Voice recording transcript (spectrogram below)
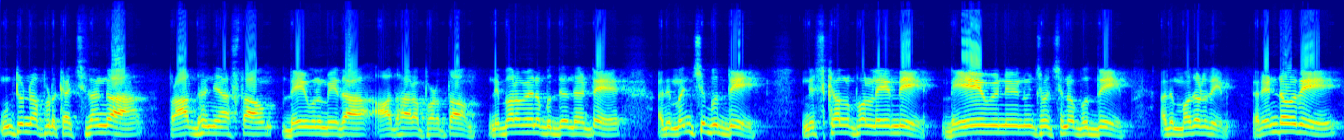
ఉంటున్నప్పుడు ఖచ్చితంగా ప్రార్థన చేస్తాం దేవుని మీద ఆధారపడతాం. నిబ్బరమైన బుద్ధి ఏంటంటే అది మంచి బుద్ధి నిష్కల్పం లేనిది దేవుని నుంచి వచ్చిన బుద్ధి అది మొదటిది. రెండవది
